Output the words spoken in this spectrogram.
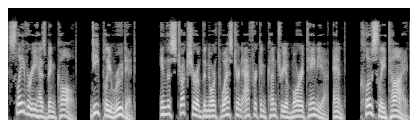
Slavery has been called deeply rooted in the structure of the northwestern African country of Mauritania, and closely tied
